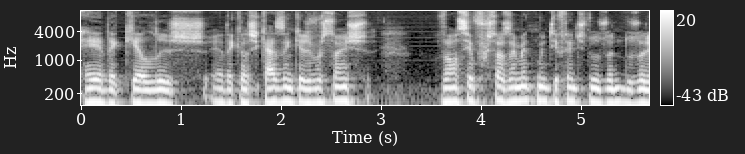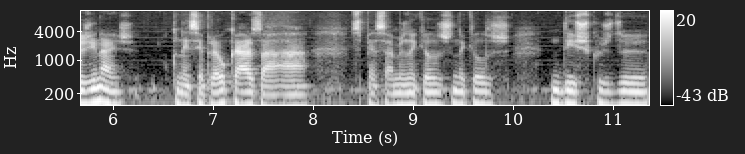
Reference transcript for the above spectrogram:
é daqueles, é daqueles casos em que as versões vão ser forçosamente muito diferentes dos, dos originais, o que nem sempre é o caso. Há, há se pensarmos naqueles, naqueles discos de,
